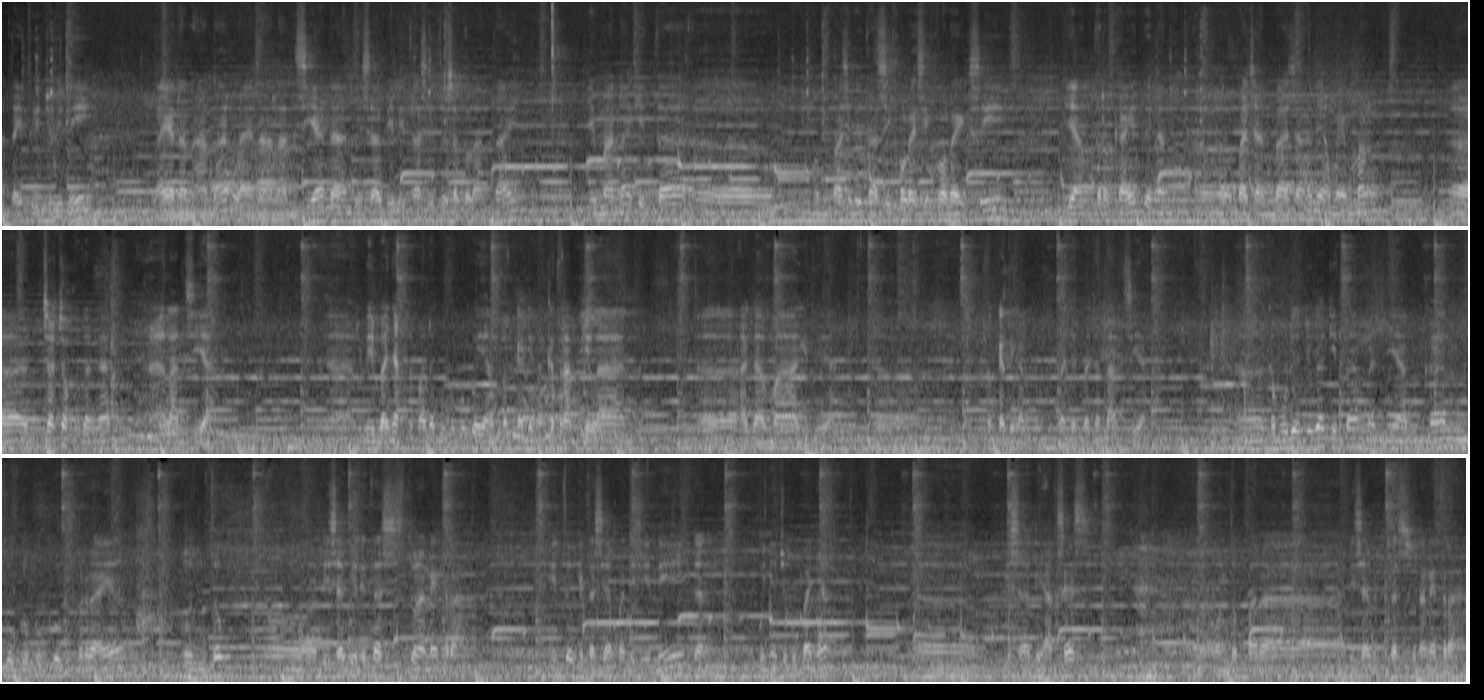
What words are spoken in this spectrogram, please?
lantai 7 ini layanan anak, layanan lansia dan disabilitas itu satu lantai di mana kita eh, memfasilitasi koleksi-koleksi yang terkait dengan eh, bacaan-bacaan yang memang eh, cocok dengan eh, lansia. Nah, lebih banyak kepada buku-buku yang terkait dengan keterampilan eh, agama gitu ya, eh, terkait dengan bacaan-bacaan lansia. Eh, kemudian juga kita menyiapkan buku-buku braille untuk eh, disabilitas tunanetra. Itu kita siapkan di sini dan bukunya cukup banyak eh, bisa diakses untuk para disabilitas tunanetra.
